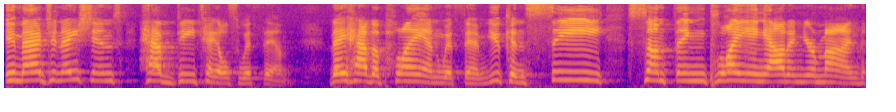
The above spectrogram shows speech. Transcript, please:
Imaginations have details with them. They have a plan with them. You can see something playing out in your mind.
